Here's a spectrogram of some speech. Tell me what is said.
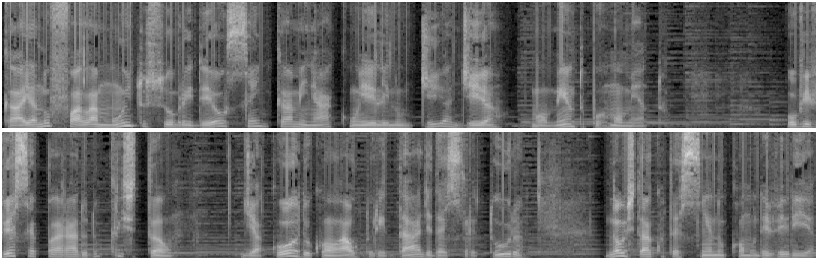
caia no falar muito sobre Deus sem caminhar com Ele no dia a dia, momento por momento. O viver separado do cristão de acordo com a autoridade da Escritura, não está acontecendo como deveria.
